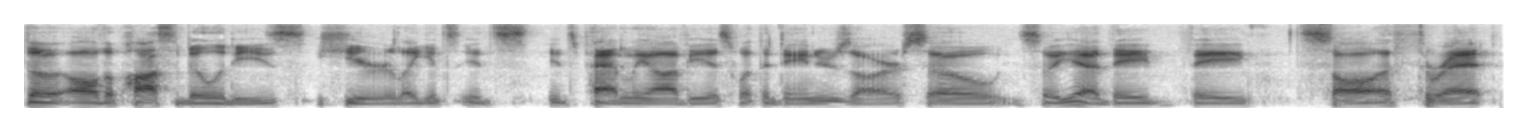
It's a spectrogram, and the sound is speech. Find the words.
the all the possibilities here. Like it's it's it's patently obvious what the dangers are. So so yeah, they they saw a threat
